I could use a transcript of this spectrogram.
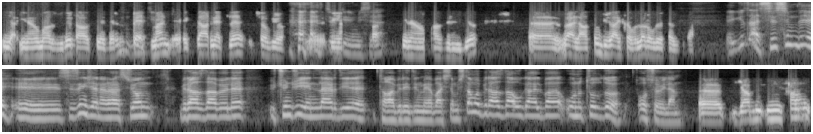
Ya, inanılmaz bir video tavsiye ederim. Batman e, klarnetle çalıyor. E, Çok iyiymiş ya. inanılmaz bir video. E, velhasıl güzel coverlar oluyor tabii ki. E, güzel. Siz şimdi e, sizin jenerasyon biraz daha böyle üçüncü yeniler diye tabir edilmeye başlamıştı ama biraz daha o galiba unutuldu o söylem. E, ya bu insan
